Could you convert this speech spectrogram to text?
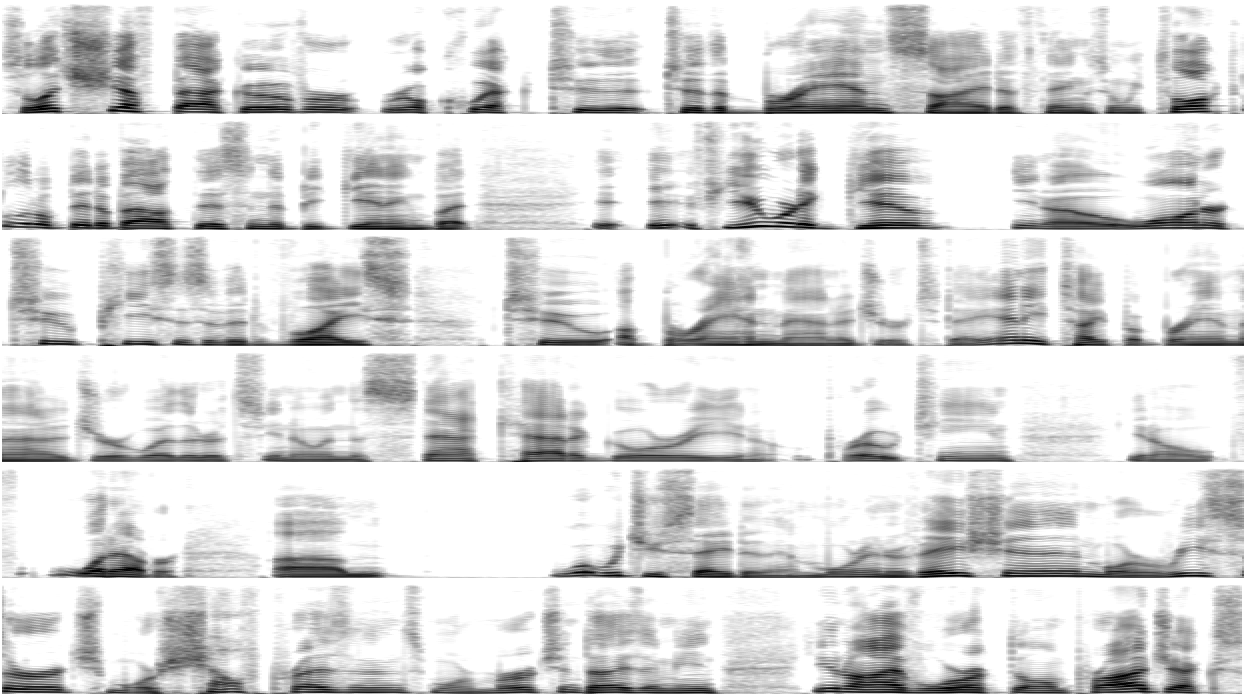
So let's shift back over real quick to, to the brand side of things. And we talked a little bit about this in the beginning, but if you were to give, you know, one or two pieces of advice to a brand manager today, any type of brand manager, whether it's you know in the snack category, you know protein, you know whatever. Um, what would you say to them? More innovation, more research, more shelf presence, more merchandise. I mean, you know, I've worked on projects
